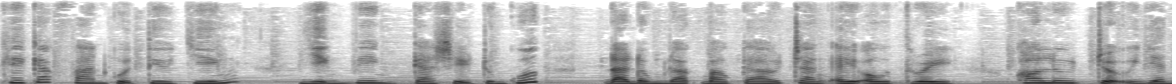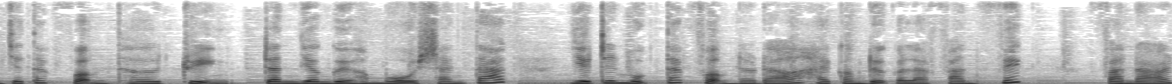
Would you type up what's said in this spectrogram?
khi các fan của Tiêu Chiến, diễn viên, ca sĩ Trung Quốc đã đồng loạt báo cáo trang AO3, kho lưu trữ dành cho tác phẩm thơ, truyện, tranh do người hâm mộ sáng tác dựa trên một tác phẩm nào đó hay còn được gọi là fanfic, fanart.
